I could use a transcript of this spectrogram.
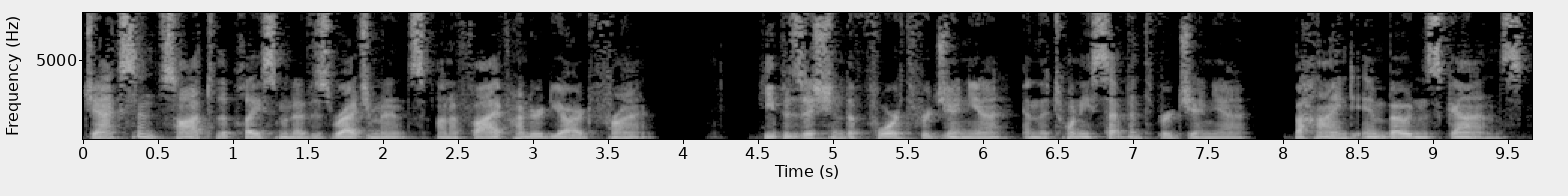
Jackson saw to the placement of his regiments on a 500 yard front. He positioned the 4th Virginia and the 27th Virginia behind Imboden's guns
